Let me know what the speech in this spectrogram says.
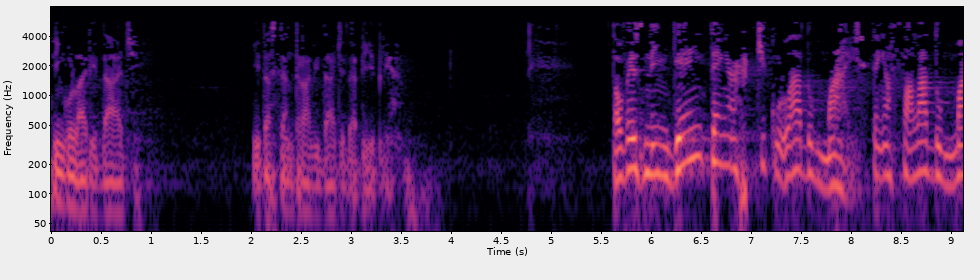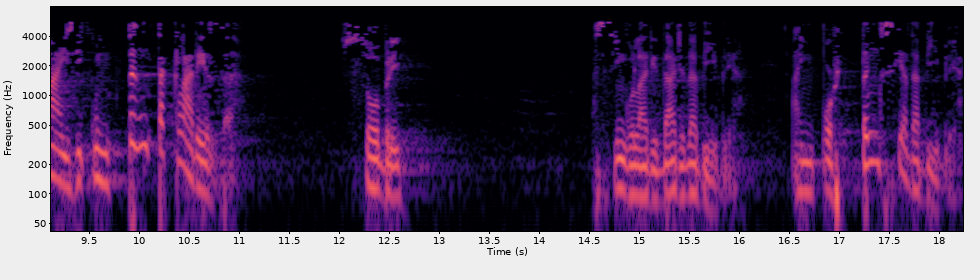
singularidade e da centralidade da Bíblia. Talvez ninguém tenha articulado mais, tenha falado mais e com tanta clareza sobre a singularidade da Bíblia, a importância da Bíblia,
